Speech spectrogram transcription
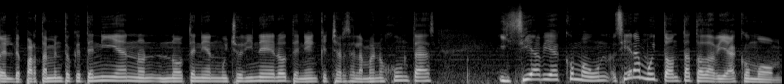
el departamento que tenían, no, no tenían mucho dinero, tenían que echarse la mano juntas. Y sí había como un. Sí era muy tonta todavía, como,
